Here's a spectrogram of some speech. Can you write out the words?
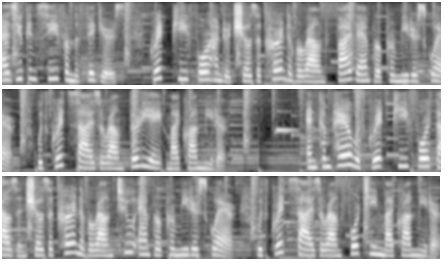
As you can see from the figures, grit P400 shows a current of around 5 ampere per meter square, with grit size around 38 micron meter. And compare with grit P4000 shows a current of around 2 ampere per meter square, with grit size around 14 micron meter.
